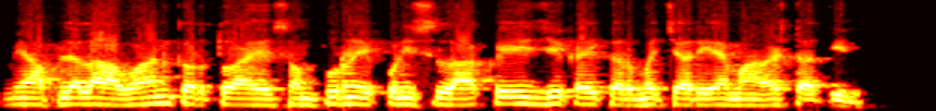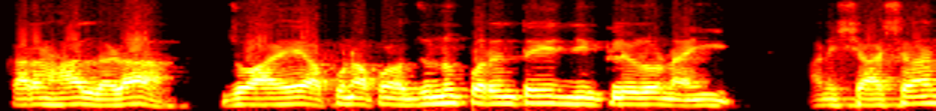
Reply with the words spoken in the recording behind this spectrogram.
मी आपल्याला आवाहन करतो आहे संपूर्ण एकोणीस लाखही जे काही कर्मचारी आहे महाराष्ट्रातील कारण हा लढा जो आहे आपण आपण अजूनपर्यंतही जिंकलेलो नाही. आणि शासन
